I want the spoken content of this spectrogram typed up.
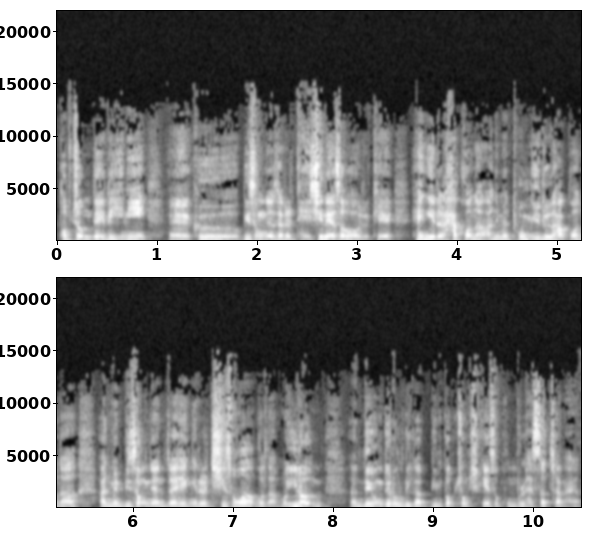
법정 대리인이 에, 그 미성년자를 대신해서 이렇게 행위를 하거나 아니면 동의를 하거나 아니면 미성년자 행위를 취소하거나 뭐 이런 내용들을 우리가 민법 총칙에서 공부를 했었잖아요.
